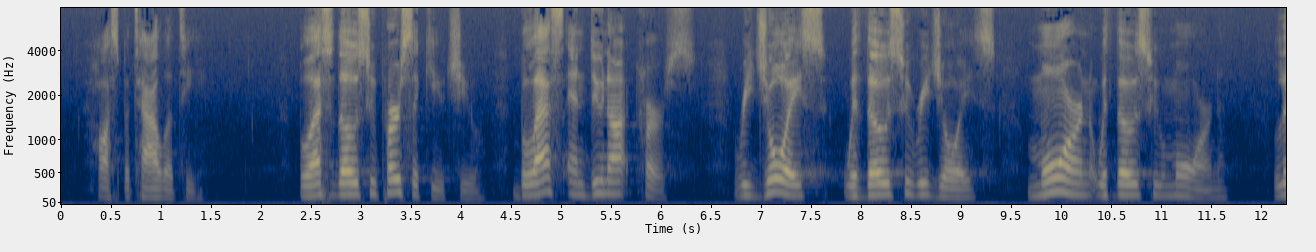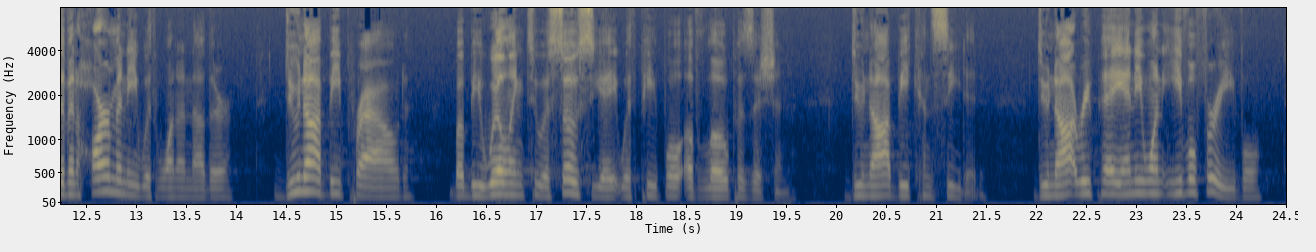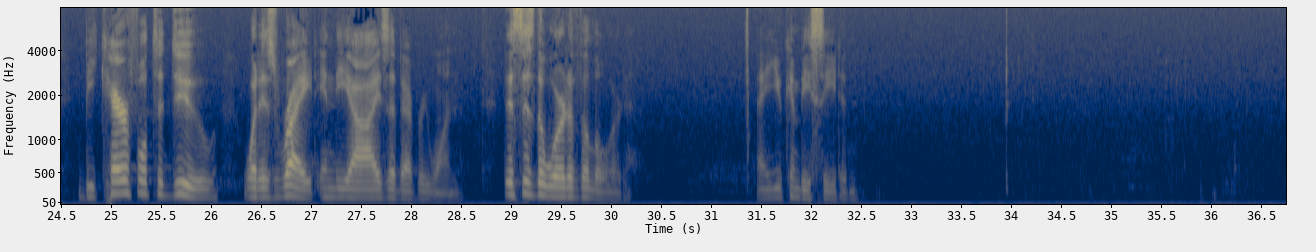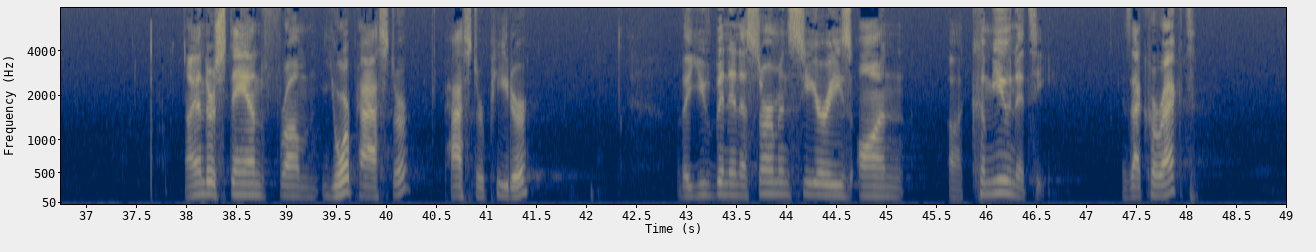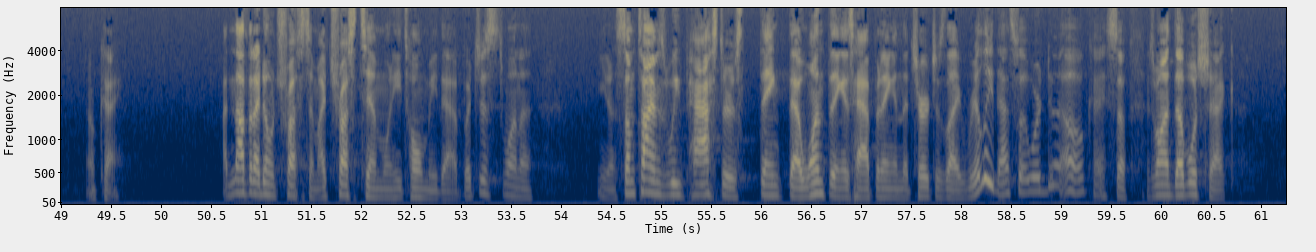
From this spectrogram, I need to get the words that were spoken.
hospitality. Bless those who persecute you. Bless and do not curse. Rejoice with those who rejoice. Mourn with those who mourn. Live in harmony with one another. Do not be proud, but be willing to associate with people of low position. Do not be conceited. Do not repay anyone evil for evil. Be careful to do what is right in the eyes of everyone. This is the word of the Lord and you can be seated. I understand from your pastor, Pastor Peter, that you've been in a sermon series on uh, community. Is that correct? Okay. Not that I don't trust him. I trust him when he told me that, but just want to, you know, sometimes we pastors think that one thing is happening and the church is like, really? That's what we're doing? Oh, okay. So I just want to double check.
